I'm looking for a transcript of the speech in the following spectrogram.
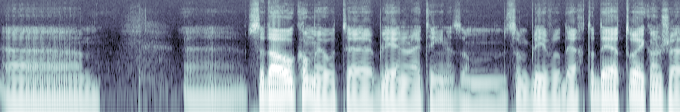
Uh, så det òg kommer jo til å bli en av de tingene som, som, blir vurdert. Og det tror jeg kanskje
